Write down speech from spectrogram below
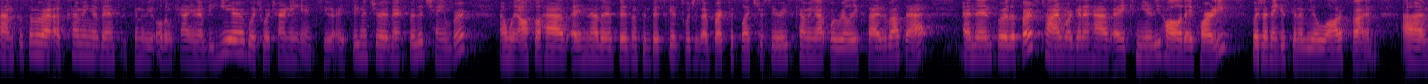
Um, so some of our upcoming events is going to be Oldham County of the Year, which we're turning into a signature event for the Chamber. And we also have another Business and Biscuits, which is our breakfast lecture series coming up. We're really excited about that. And then for the first time, we're going to have a community holiday party, which I think is going to be a lot of fun. Um,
